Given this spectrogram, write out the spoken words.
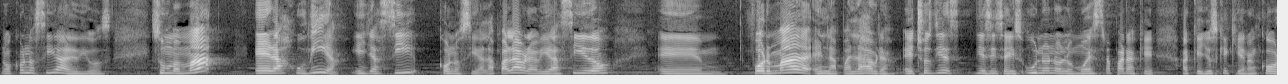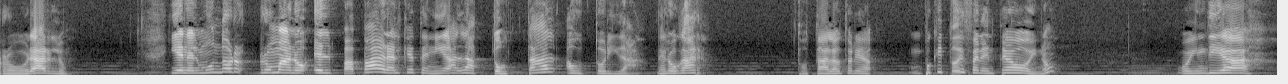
no conocía de Dios. Su mamá era judía y ella sí conocía la palabra, había sido eh, formada en la palabra. Hechos 16.1 nos lo muestra para que aquellos que quieran corroborarlo. Y en el mundo romano, el papá era el que tenía la total autoridad del hogar. Total autoridad. Un poquito diferente hoy, ¿no? Hoy en día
